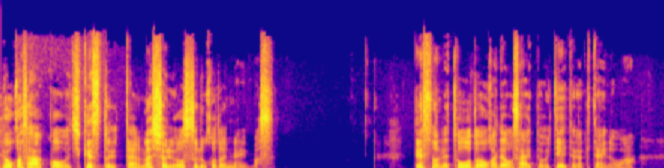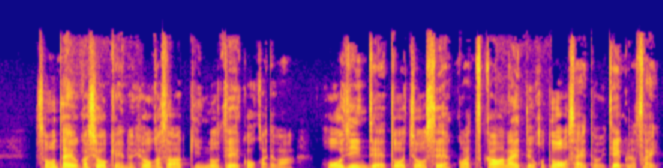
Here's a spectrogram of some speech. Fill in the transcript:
評価差額を打ち消すといったような処理をすることになります。ですので、当動画で押さえておいていただきたいのは、その他余価証券の評価差額金の税効果では、法人税と調整薬は使わないということを押さえておいてください。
